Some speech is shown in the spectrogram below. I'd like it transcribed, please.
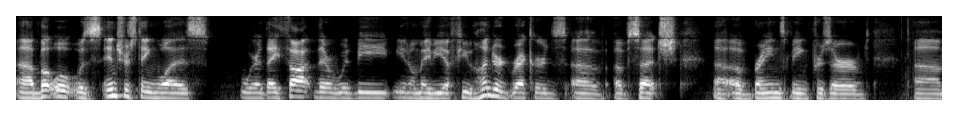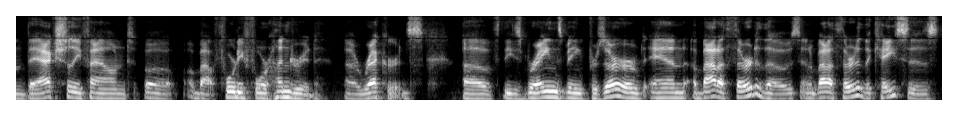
uh, but what was interesting was where they thought there would be you know maybe a few hundred records of of such uh, of brains being preserved. Um, they actually found uh, about 4400 uh, records of these brains being preserved and about a third of those in about a third of the cases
